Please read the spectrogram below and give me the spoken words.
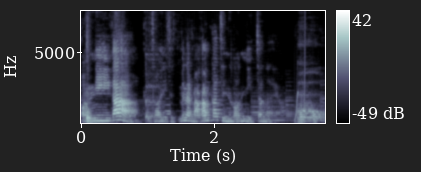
언니가 그 저희 이제 맨날 마감까지 있는 언니 있잖아요 어.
